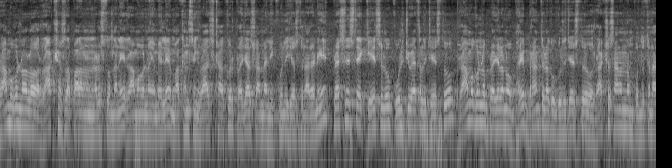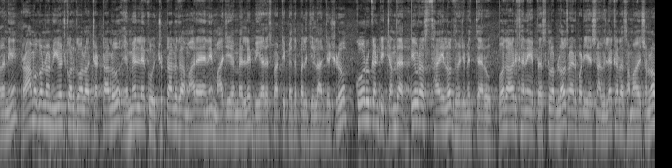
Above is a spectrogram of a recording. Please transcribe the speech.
రామగుండంలో రాక్షస పాలన నడుస్తుందని రామగుండం ఎమ్మెల్యే మఖన్ సింగ్ రాజ్ ఠాకూర్ ప్రజాస్వామ్యాన్ని కూని చేస్తున్నారని ప్రశ్నిస్తే కేసులు కూల్చివేతలు చేస్తూ రామగుండం ప్రజలను భయభ్రాంతులకు గురి చేస్తూ రాక్షసానందం పొందుతున్నారని రామగుండం నియోజకవర్గంలో చట్టాలు ఎమ్మెల్యేకు చుట్టాలుగా మారాయని మాజీ ఎమ్మెల్యే బీఆర్ఎస్ పార్టీ పెద్దపల్లి జిల్లా అధ్యక్షుడు కోరుకంటి చందర్ తీవ్ర స్థాయిలో ధ్వజమెత్తారు. గోదావరి ఖని ప్రెస్ క్లబ్లో ఏర్పాటు చేసిన విలేకరుల సమావేశంలో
